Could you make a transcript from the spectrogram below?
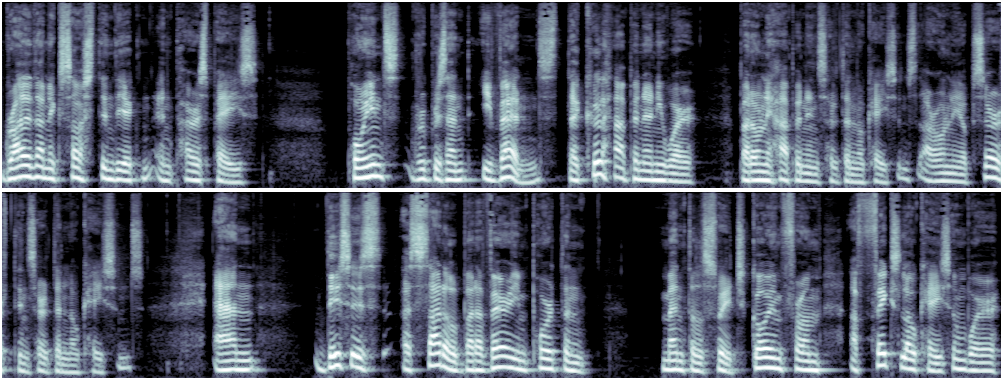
rather than exhausting the entire space, points represent events that could happen anywhere but only happen in certain locations, are only observed in certain locations. And this is a subtle but a very important mental switch, going from a fixed location where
